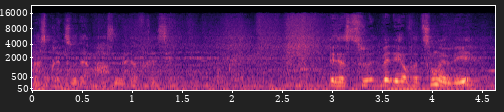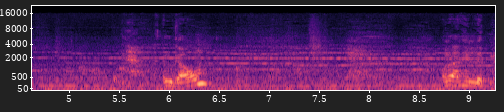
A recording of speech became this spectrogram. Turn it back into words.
Das brennt so dermaßen in der Fresse. Ist das zu, wirklich auf der Zunge weh? Im Gaumen? Und an den Lippen.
